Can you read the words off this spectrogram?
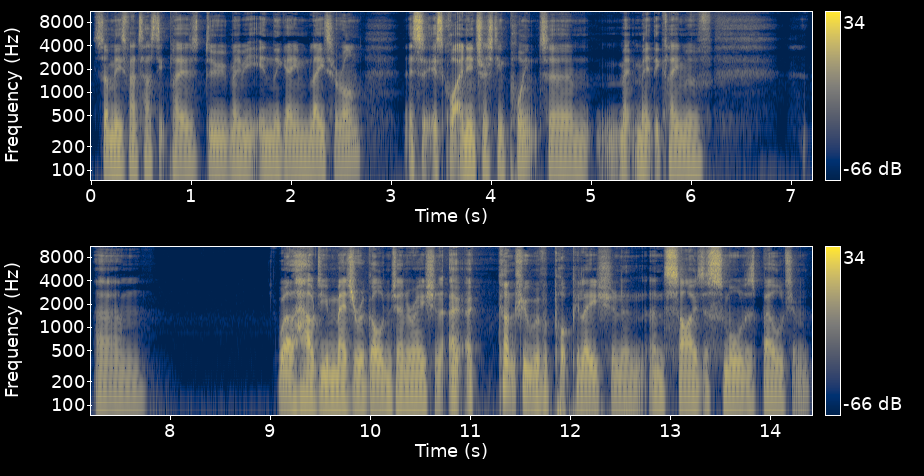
some of these fantastic players do maybe in the game later on. It's it's quite an interesting point to make the claim of um, well, how do you measure a golden generation? A, a, country with a population and, and size as small as Belgium,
